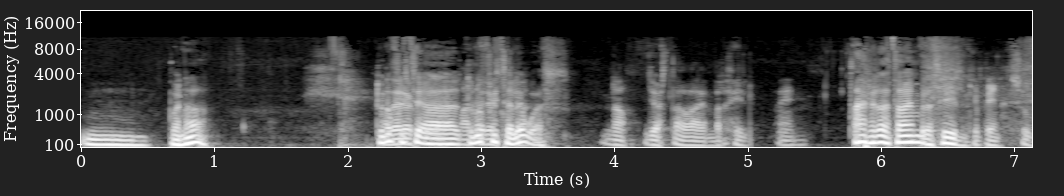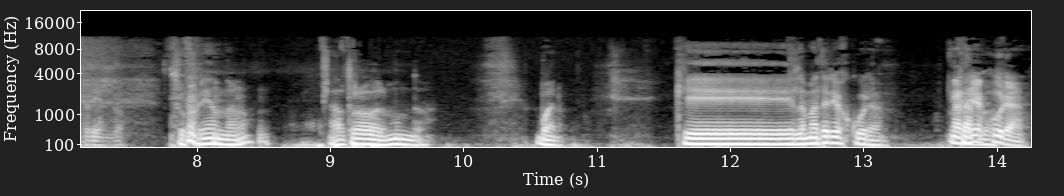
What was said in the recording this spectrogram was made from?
mm, pues nada. Tú no fuiste, a, tú no fuiste a. Leguas. No, yo estaba en Brasil, en- Ah, es verdad, estabas en Brasil. Qué pena. sufriendo. Sufriendo, ¿no? Al otro lado del mundo. Bueno. Que la materia oscura. Materia Carlos, oscura.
